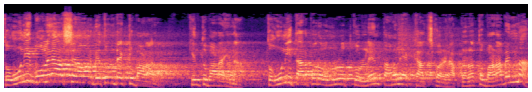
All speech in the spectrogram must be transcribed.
তো উনি বলে আসছেন, আমার বেতনটা একটু বাড়ান। কিন্তু বাড়াই না। তো উনি তারপর অনুরোধ করলেন, তাহলে এক কাজ করেন, আপনারা তো বাড়াবেন না।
